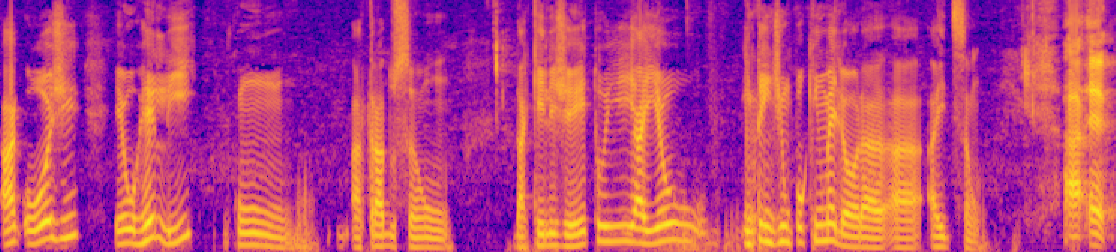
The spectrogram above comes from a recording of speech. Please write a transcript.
a, hoje eu reli com a tradução daquele jeito, e aí eu entendi um pouquinho melhor a, a, a edição. Ah, é,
